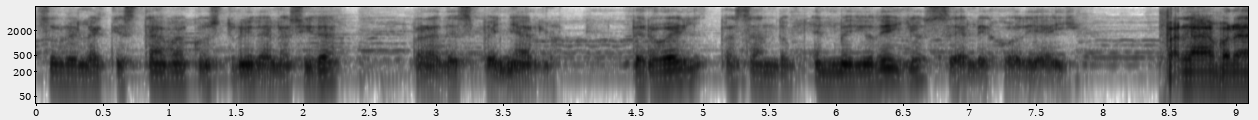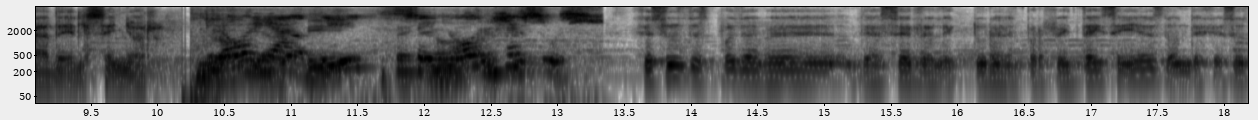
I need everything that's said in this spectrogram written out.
sobre la que estaba construida la ciudad para despeñarlo. Pero él, pasando en medio de ellos, se alejó de ahí. Palabra del Señor. Gloria a ti, Señor Jesús. Jesús, después de, haber, de hacer la lectura del profeta Isaías, donde Jesús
